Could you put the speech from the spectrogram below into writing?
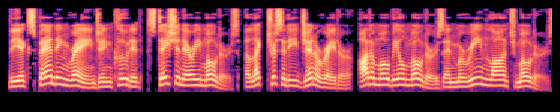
The expanding range included, stationary motors, electricity generator, automobile motors and marine launch motors.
